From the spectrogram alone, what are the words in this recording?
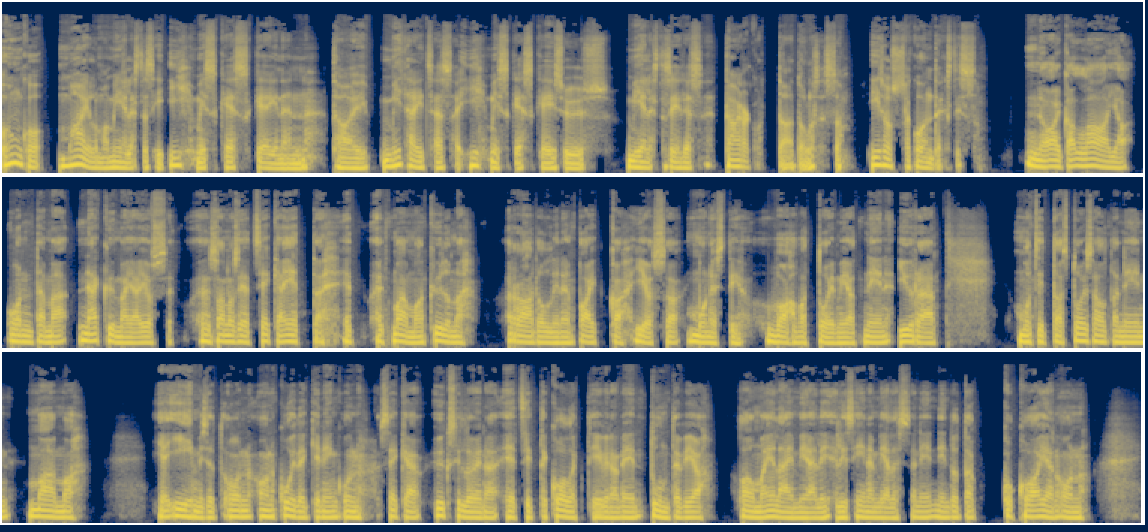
Onko maailma mielestäsi ihmiskeskeinen tai mitä itse asiassa ihmiskeskeisyys mielestäsi edes tarkoittaa tuollaisessa isossa kontekstissa? No aika laaja on tämä näkymä ja jos sanoisin, että sekä että, että, että maailma on kylmä, raadollinen paikka, jossa monesti vahvat toimijat niin jyrää. Mutta sitten taas toisaalta niin maailma ja ihmiset on, on kuitenkin niin kuin sekä yksilöinä että sitten kollektiivina niin tuntevia laumaeläimiä. Eli, eli siinä mielessä niin, niin tota, koko ajan on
